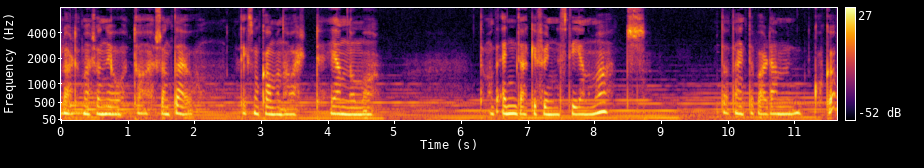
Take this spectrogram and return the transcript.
Klart at man skjønner jo Da skjønte jeg jo liksom hva man har vært igjennom, og de hadde ennå ikke funnet Stian og Mats. Da tenkte jeg bare de går ikke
